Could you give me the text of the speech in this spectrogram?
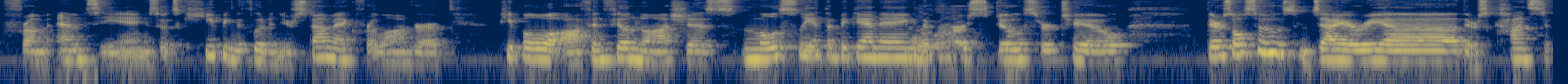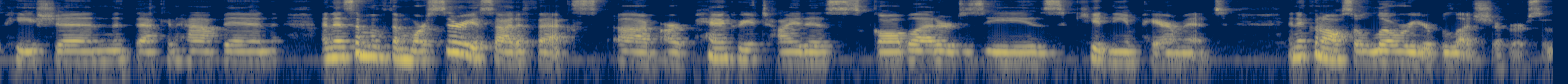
from emptying. So, it's keeping the food in your stomach for longer people will often feel nauseous, mostly at the beginning, the first dose or two. There's also some diarrhea, there's constipation that can happen. And then some of the more serious side effects uh, are pancreatitis, gallbladder disease, kidney impairment. And it can also lower your blood sugar. So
